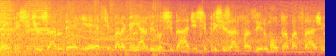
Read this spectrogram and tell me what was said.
Lembre-se de usar o DRS para ganhar velocidade se precisar fazer uma ultrapassagem.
